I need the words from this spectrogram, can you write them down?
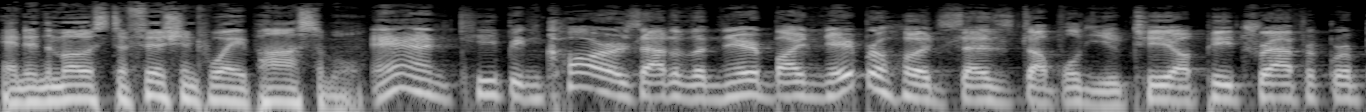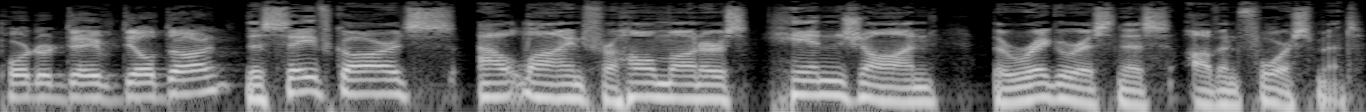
and in the most efficient way possible. And keeping cars out of the nearby neighborhood, says WTOP traffic reporter Dave Dildine. The safeguards outlined for homeowners hinge on the rigorousness of enforcement.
